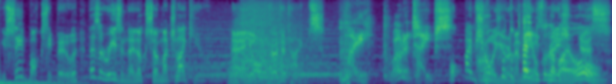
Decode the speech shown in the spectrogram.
You see, Boxy Boo, there's a reason they look so much like you. They're your prototypes. My prototypes? Oh, I'm sure oh, you remember your creation, yes?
